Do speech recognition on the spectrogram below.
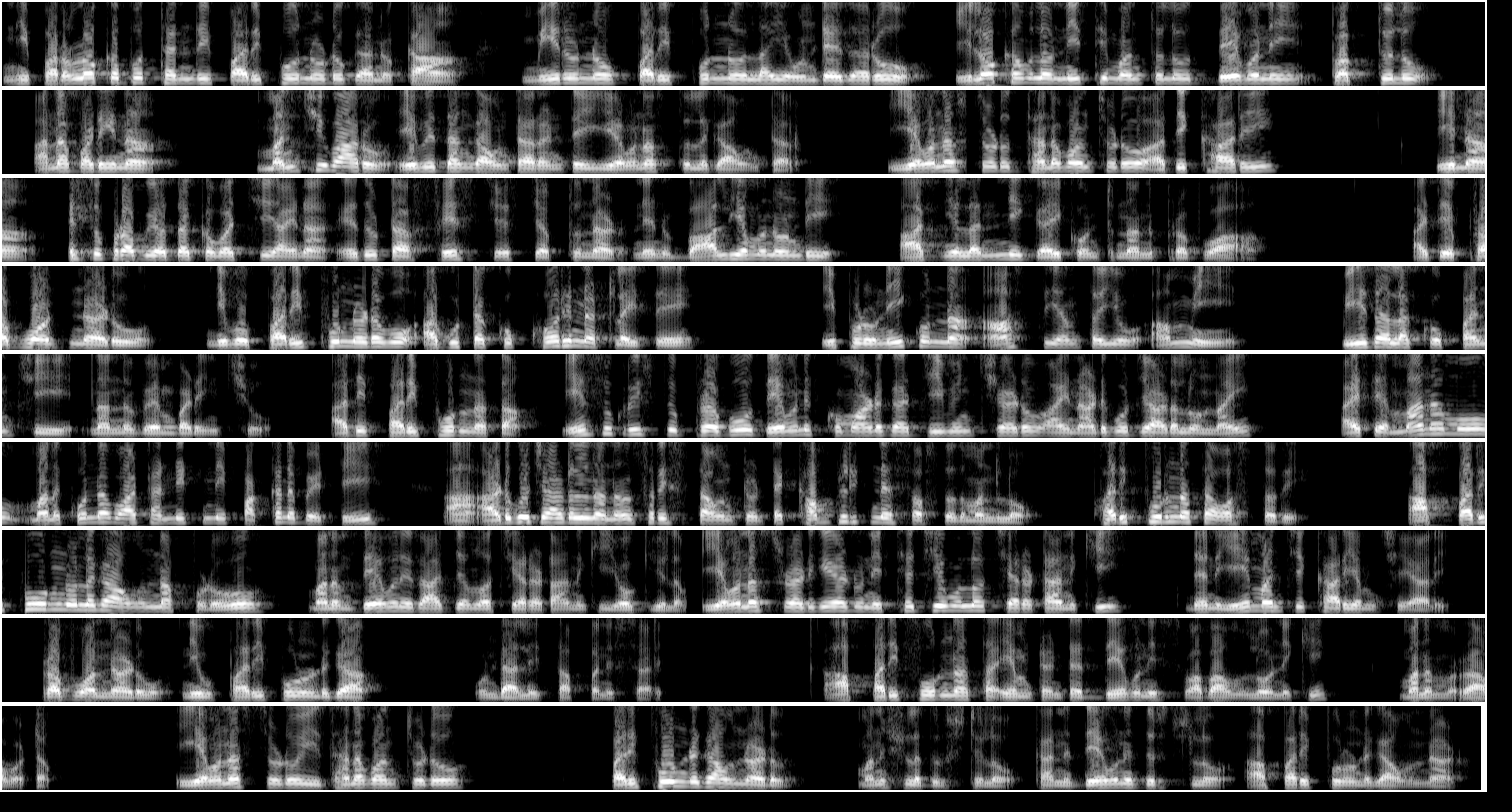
నీ పరలోకపు తండ్రి పరిపూర్ణుడు గనుక మీరును పరిపూర్ణులై ఉండేదరు. ఈ లోకంలో నీతిమంతులు దేవుని భక్తులు అనబడిన మంచివారు ఏ విధంగా ఉంటారంటే యవనస్తులుగా ఉంటారు. యవనస్తుడు ధనవంతుడు అధికారి. ఈయన యేసుప్రభు యొద్దకు వచ్చి ఆయన ఎదుట ఫేస్ చేసి చెప్తున్నాడు నేను బాల్యము నుండి ఆజ్ఞలన్నీ గైకొంటున్నాను ప్రభువా. అయితే ప్రభు అంటున్నాడు నీవు పరిపూర్ణుడవు అగుటకు కోరినట్లయితే ఇప్పుడు నీకున్న ఆస్తి అంతయు అమ్మి బీదలకు పంచి నన్ను వెంబడించు. అది పరిపూర్ణత. యేసుక్రీస్తు ప్రభు దేవుని కుమారుడుగా జీవించాడు. ఆయన అడుగు జాడలు ఉన్నాయి. అయితే మనము మనకున్న వాటన్నిటిని పక్కన పెట్టి ఆ అడుగు జాడలను అనుసరిస్తూ ఉంటుంటే కంప్లీట్నెస్ వస్తుంది మనలో. పరిపూర్ణత వస్తుంది. ఆ పరిపూర్ణులుగా ఉన్నప్పుడు మనం దేవుని రాజ్యంలో చేరటానికి యోగ్యులం. యవనస్తుడు అడిగాడు నిత్య జీవంలో చేరటానికి నేను ఏ మంచి కార్యం చేయాలి? ప్రభు అన్నాడు నీవు పరిపూర్ణుడిగా ఉండాలి తప్పనిసరి. ఆ పరిపూర్ణత ఏమిటంటే దేవుని స్వభావంలోనికి మనం రావటం. యవనస్థుడు యవనస్తుడు ఈ ధనవంతుడు పరిపూర్ణగా ఉన్నాడు మనుషుల దృష్టిలో కానీ దేవుని దృష్టిలో అపరిపూర్ణగా ఉన్నాడు.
